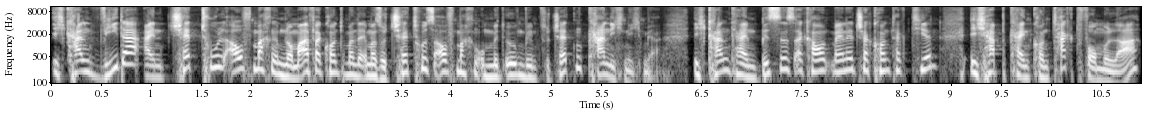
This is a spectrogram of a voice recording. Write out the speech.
ich kann weder ein Chat-Tool aufmachen, im Normalfall konnte man da immer so Chat-Tools aufmachen, um mit irgendwem zu chatten, kann ich nicht mehr. Ich kann keinen Business-Account-Manager kontaktieren, ich habe kein Kontaktformular,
